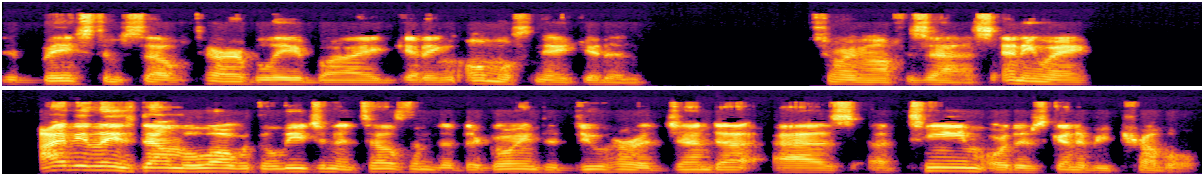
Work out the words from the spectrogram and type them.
debased himself terribly by getting almost naked and showing off his ass. Anyway, Ivy lays down the law with the Legion and tells them that they're going to do her agenda as a team or there's going to be trouble.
